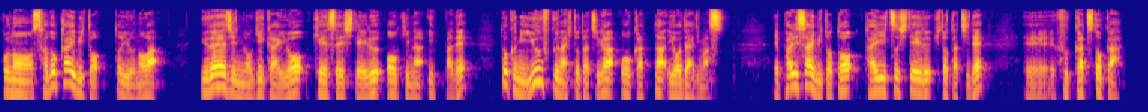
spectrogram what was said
このサドカイ人というのはユダヤ人の議会を形成している大きな一派で特に裕福な人たちが多かったようであります。パリサイ人と対立している人たちで、えー、復活とか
